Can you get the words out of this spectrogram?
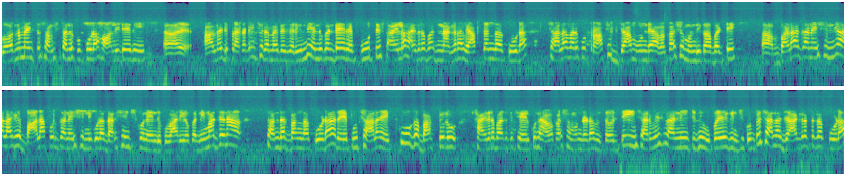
గవర్నమెంట్ సంస్థలకు కూడా హాలిడేని ఆల్రెడీ ప్రకటించడం అయితే జరిగింది. ఎందుకంటే రేపు పూర్తి స్థాయిలో హైదరాబాద్ నగర వ్యాప్తంగా కూడా చాలా వరకు ట్రాఫిక్ జామ్ ఉండే అవకాశం ఉంది కాబట్టి బడా గణేషుని అలాగే బాలాపూర్ గణేషుని కూడా దర్శించుకునేందుకు వారి యొక్క నిమజ్జన సందర్భంగా కూడా రేపు చాలా ఎక్కువగా భక్తులు హైదరాబాద్కి చేరుకునే అవకాశం ఉండడంతో ఈ సర్వీసులు అన్నిటిని ఉపయోగించుకుంటూ చాలా జాగ్రత్తగా కూడా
